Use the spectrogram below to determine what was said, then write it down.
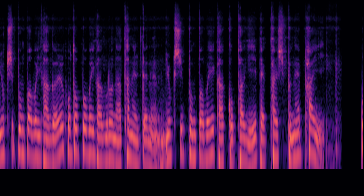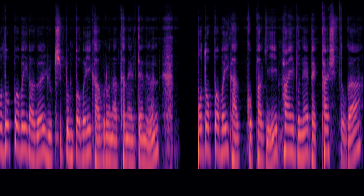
60분법의 각을 호도법의 각으로 나타낼 때는 60분법의 각 곱하기 180분의 파이 호도법의 각을 60분법의 각으로 나타낼 때는 호도법의 각 곱하기 파이분의 180도가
